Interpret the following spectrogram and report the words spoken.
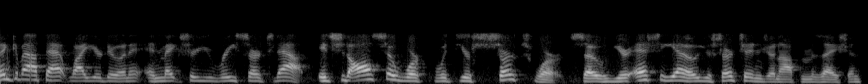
think about that while you're doing it and make sure you research it out. It should also work with your search words. So your SEO, your search engine optimization,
